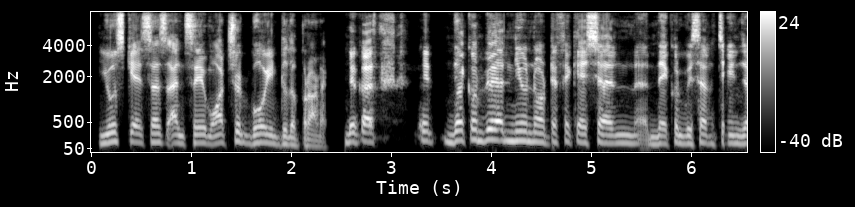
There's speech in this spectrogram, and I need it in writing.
use cases and say what should go into the product. Because it, there could be a new notification, there could be some change.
